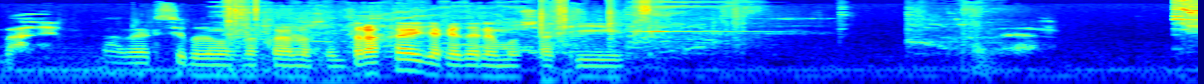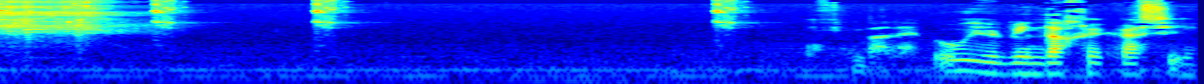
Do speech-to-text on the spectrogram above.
Vale, a ver si podemos mejorarnos el traje, ya que tenemos aquí... A ver... Vale, uy, el blindaje casi.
